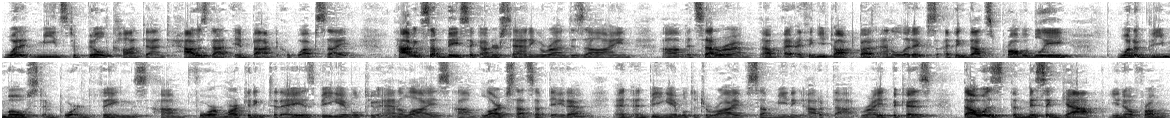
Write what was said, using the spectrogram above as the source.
what it means to build content, how does that impact a website? Having some basic understanding around design, um, etc. Um, I, I think you talked about analytics. I think that's probably one of the most important things um, for marketing today is being able to analyze um, large sets of data and, and being able to derive some meaning out of that, right? Because that was the missing gap, you know, from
